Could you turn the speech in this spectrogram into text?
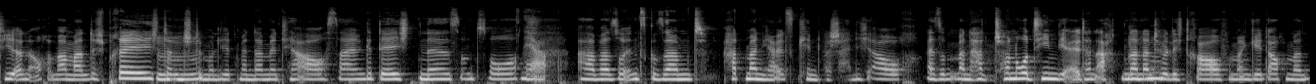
die dann auch immer mal durchbricht. Mhm. Dann stimuliert man damit ja auch sein Gedächtnis und so. Ja. Aber so insgesamt hat man ja als Kind wahrscheinlich auch. Also man hat schon Routinen, die Eltern achten Mhm. dann natürlich drauf und man geht auch immer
